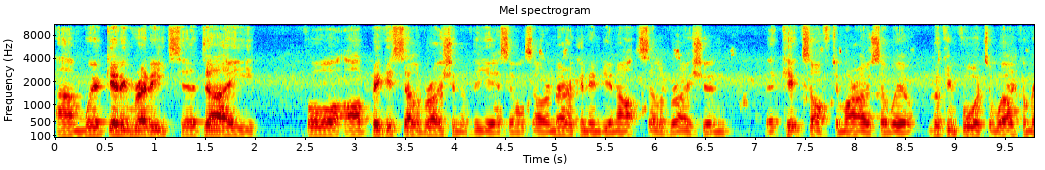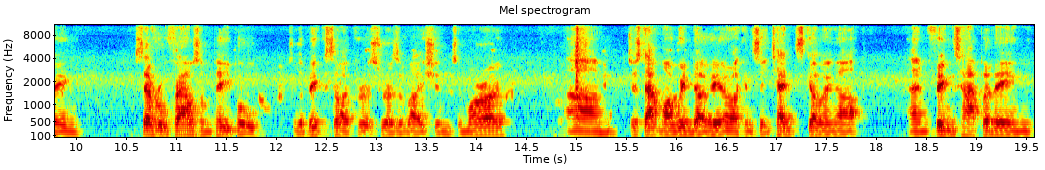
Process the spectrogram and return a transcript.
um, we're getting ready today for our biggest celebration of the year. So it's our American Indian Arts celebration that kicks off tomorrow. So we're looking forward to welcoming several thousand people to the Big Cypress Reservation tomorrow. Um, just out my window here, I can see tents going up and things happening,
